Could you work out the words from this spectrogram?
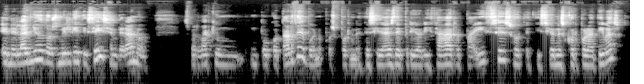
en el año 2016, en verano. Es verdad que un, un poco tarde, bueno, pues por necesidades de priorizar países o decisiones corporativas.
